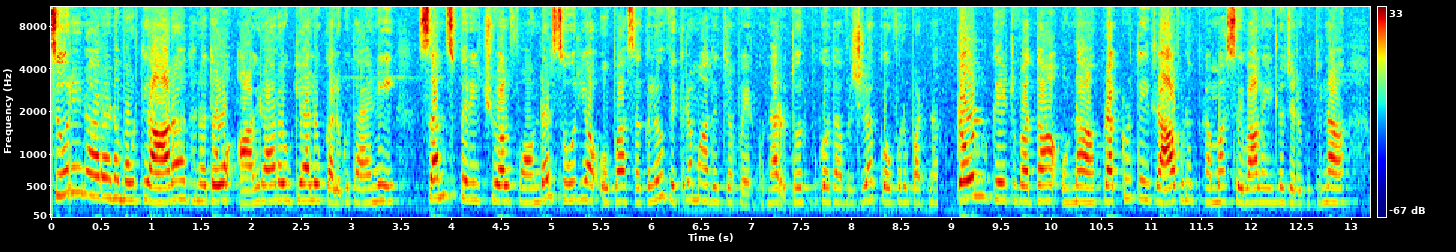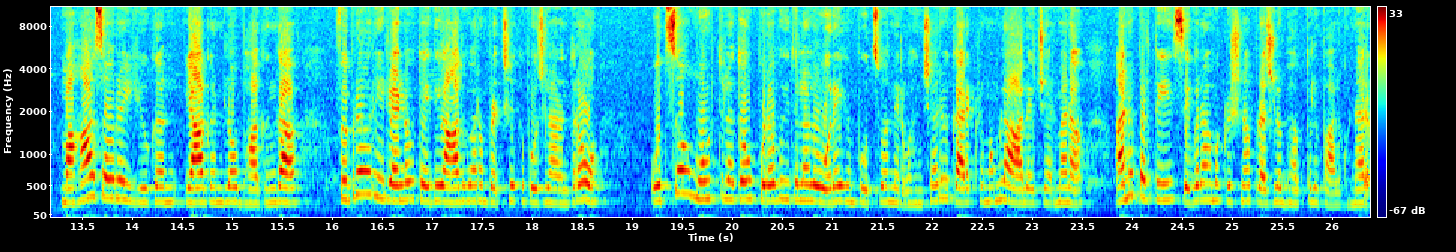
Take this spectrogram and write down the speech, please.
సూర్యనారాయణమూర్తి ఆరాధనతో ఆయురారోగ్యాలు కలుగుతాయని sun spiritual founder సూర్య ఉపాసకులు విక్రమాదిత్య పేర్కొన్నారు. తూర్పుగోదావరి జిల్లా కొవ్వూరుపట్నం టోల్ గేట్ వద్ద ఉన్న ప్రకృతి రావణ బ్రహ్మ శివాలయంలో జరుగుతున్న మహాసౌర యుగన్ యాగంలో భాగంగా ఫిబ్రవరి రెండవ తేదీ ఆదివారం ప్రత్యేక పూజల అనంతరం ఉత్సవ మూర్తులతో పురవీధులలో ఊరేగింపు ఉత్సవం నిర్వహించారు. ఈ కార్యక్రమంలో ఆలయ చైర్మన్ అనుపర్తి శివరామకృష్ణ ప్రజలు భక్తులు పాల్గొన్నారు.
